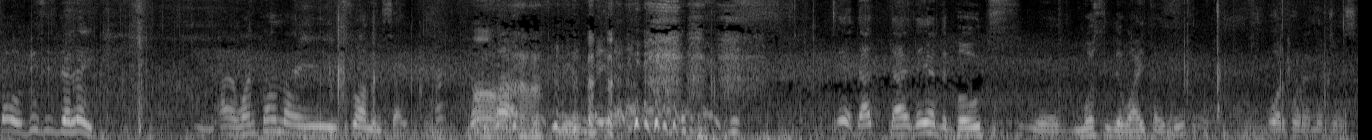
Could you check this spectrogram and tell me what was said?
So this is the lake. Uh, one time I swam inside. Oh. yeah, that, that they are the boats, uh, mostly the white, I think, or for emergency,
